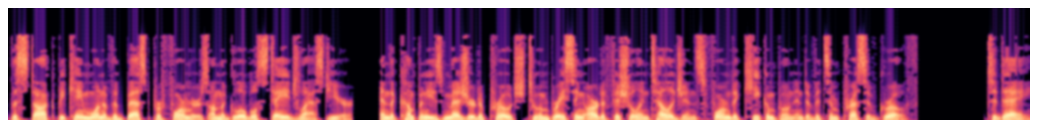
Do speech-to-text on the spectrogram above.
The stock became one of the best performers on the global stage last year, and the company's measured approach to embracing artificial intelligence formed a key component of its impressive growth. Today,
